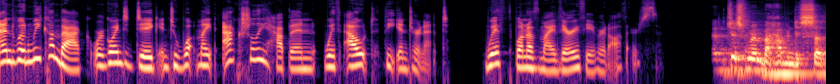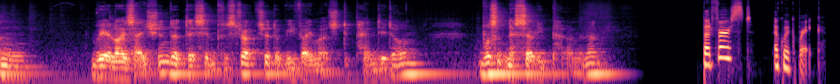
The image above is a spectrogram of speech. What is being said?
and when we come back, we're going to dig into what might actually happen without the internet with one of my very favorite authors. I just remember having this sudden realization that this infrastructure that we very much depended on wasn't necessarily permanent. But first, a quick break.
